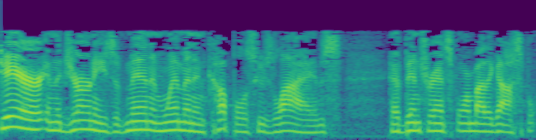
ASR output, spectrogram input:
share in the journeys of men and women and couples whose lives have been transformed by the gospel.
